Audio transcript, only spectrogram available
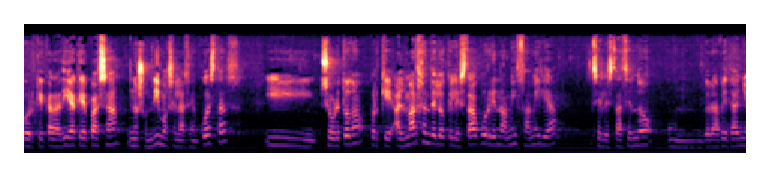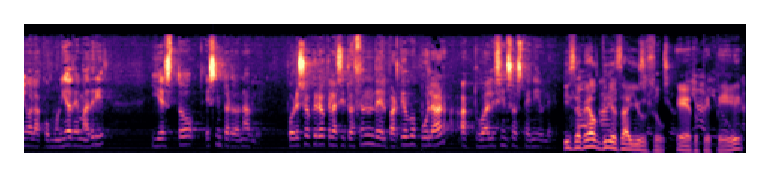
porque cada día que pasa nos hundimos en las encuestas y sobre todo porque al margen de lo que le está ocurriendo a mi familia, se le está haciendo un grave daño a la Comunidad de Madrid y esto es imperdonable. Por eso creo que la situación del Partido Popular actual es insostenible. Isabel Dias Ayuso é do PP,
